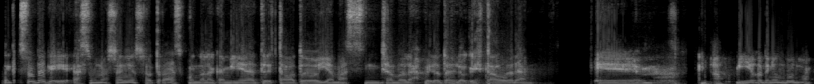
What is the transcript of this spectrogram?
Resulta que hace unos años atrás, cuando la caminera estaba todavía más hinchando las pelotas de lo que está ahora, eh, mi viejo tenía un Duna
